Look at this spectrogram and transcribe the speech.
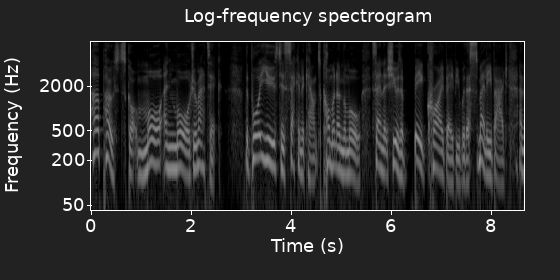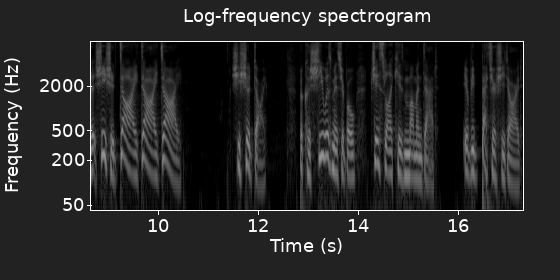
Her posts got more and more dramatic. The boy used his second account to comment on them all, saying that she was a big crybaby with a smelly vag and that she should die, die, die. She should die, because she was miserable just like his mum and dad. It would be better if she died.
